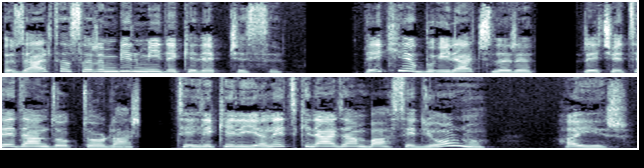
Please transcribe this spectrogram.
özel tasarım bir mide kelepçesi. Peki ya bu ilaçları reçete eden doktorlar tehlikeli yan etkilerden bahsediyor mu? Hayır.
